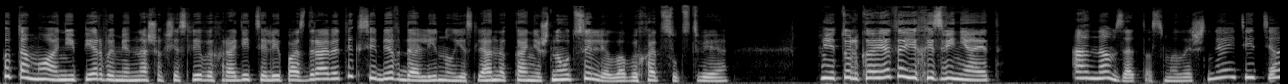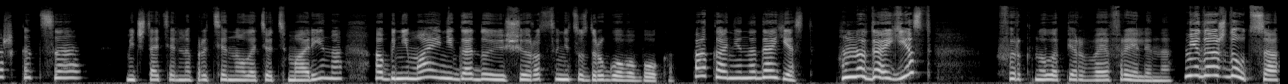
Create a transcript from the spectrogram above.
Потому они первыми наших счастливых родителей поздравят и к себе в долину, если она, конечно, уцелела в их отсутствие. И только это их извиняет. А нам зато с малышней детёшкаться, мечтательно протянула тетя Марина, обнимая негодующую родственницу с другого бока. Пока не надоест. Надоест? фыркнула первая фрейлина. Не дождутся.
